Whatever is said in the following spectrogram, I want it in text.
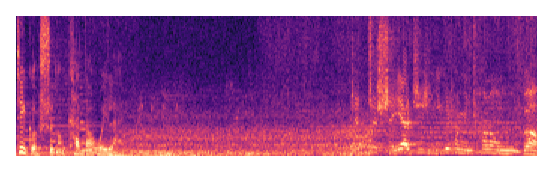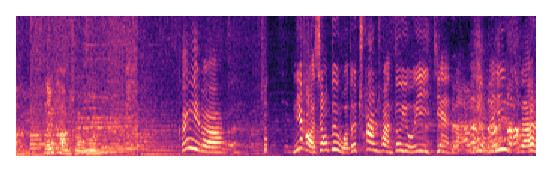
这个是能看到未来。这这谁呀？这是一个上面穿了？五个，能烤熟吗？可以吧？你好像对我的串串都有意见呢，什么意思啊？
